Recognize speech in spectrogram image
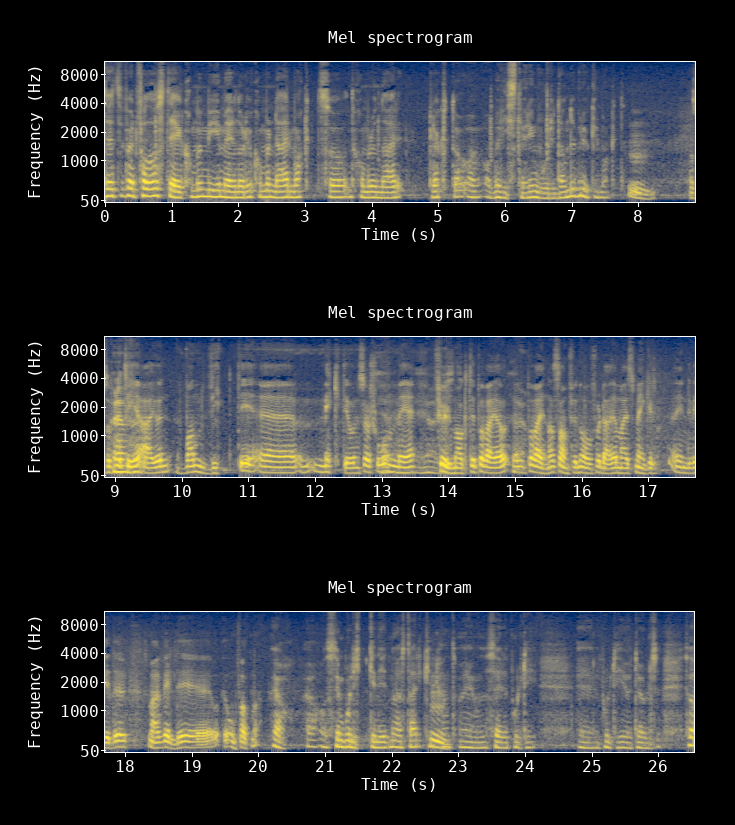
Det i hvert fall avstedkommer mye mer når du kommer nær makt. Så kommer du nær kløkt og, og bevisstgjøring hvordan du bruker makt. Mm. Altså Politiet er jo en vanvittig eh, mektig organisasjon med fullmakter på, vei, på, vegne av samfunnet overfor deg og meg som enkeltindivider, som er veldig eh, omfattende. Ja, ja, og symbolikken i den er sterk ikke mm. sant? med en gang du ser et politi. Eller politiutøvelse. Så,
